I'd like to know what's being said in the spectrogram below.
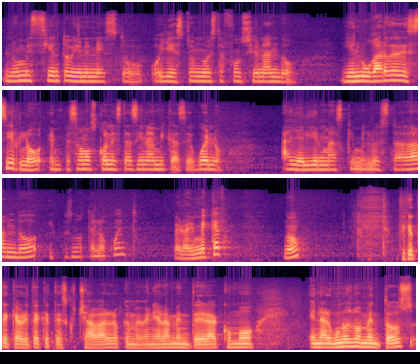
no me siento bien en esto, oye, esto no está funcionando. Y en lugar de decirlo, empezamos con estas dinámicas de, bueno, hay alguien más que me lo está dando y pues no te lo cuento, pero ahí me quedo, ¿no? Fíjate que ahorita que te escuchaba, lo que me venía a la mente era como en algunos momentos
